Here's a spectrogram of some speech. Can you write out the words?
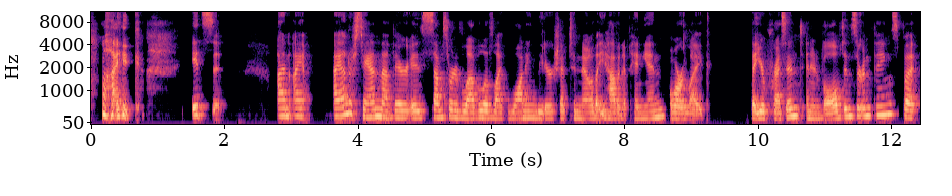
like it's and I I understand that there is some sort of level of like wanting leadership to know that you have an opinion or like that you're present and involved in certain things but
